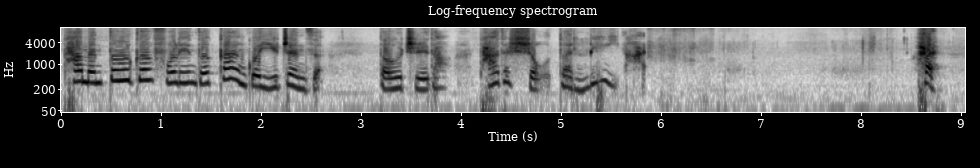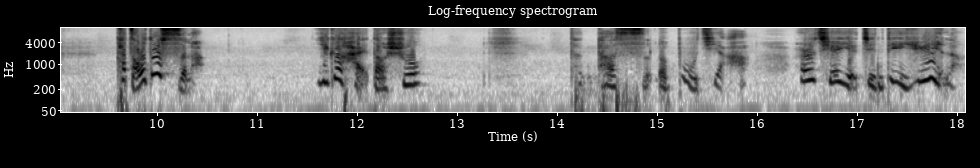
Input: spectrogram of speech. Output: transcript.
他们都跟弗林德干过一阵子，都知道他的手段厉害。嗨，他早都死了。一个海盗说：“他他死了不假，而且也进地狱了。”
